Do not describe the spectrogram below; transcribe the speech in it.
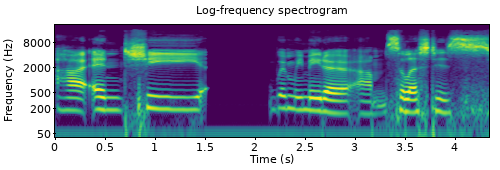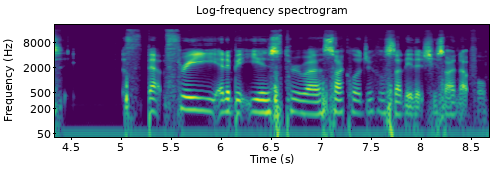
uh, and she, when we meet her, um, Celeste is about three and a bit years through a psychological study that she signed up for.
